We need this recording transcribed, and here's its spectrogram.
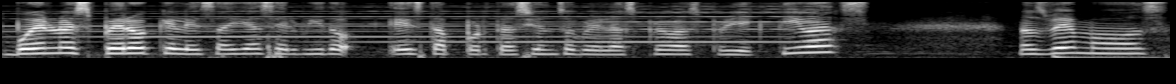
Bueno, espero que les haya servido esta aportación sobre las pruebas proyectivas. Nos vemos.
